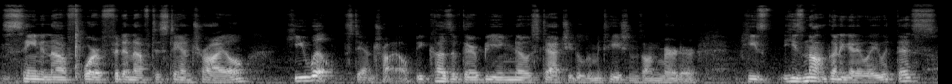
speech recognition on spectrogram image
sane enough or fit enough to stand trial, he will stand trial because of there being no statute of limitations on murder. He's he's not going to get away with this.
